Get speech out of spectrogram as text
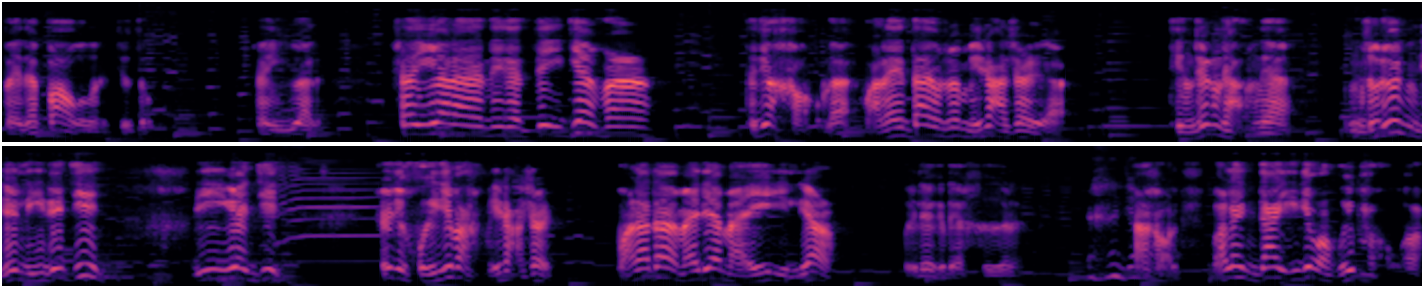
把他抱着就走，上医院了。上医院了，那个这一见风他就好了。完了大夫说没啥事儿啊，挺正常的。你说说你这离这近，离医院近，说你回去吧，没啥事儿。完了到小卖店买一饮料，回来给他喝了，那好了。完了你大姨就往回跑啊。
